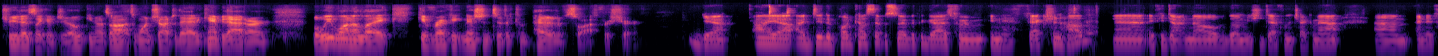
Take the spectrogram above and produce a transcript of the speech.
treated as like a joke. You know, it's oh, it's one shot to the head. It can't be that hard. But we want to like give recognition to the competitive SWAT for sure. Yeah, I uh, I did a podcast episode with the guys from Infection Hub. Uh, if you don't know of them, you should definitely check them out. Um, and if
